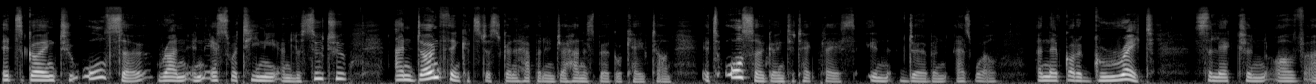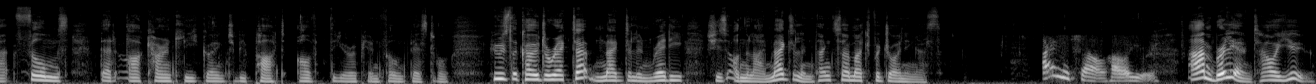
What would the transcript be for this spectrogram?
it's going to also run in Eswatini and Lesotho. And don't think it's just going to happen in Johannesburg or Cape Town. It's also going to take place in Durban as well. And they've got a great selection of uh, films that are currently going to be part of the European Film Festival. Who's the co director? Magdelene Reddy. She's on the line. Magdelene, thanks so much for joining us. Hi, Michelle. How are you? I'm brilliant. How are you?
